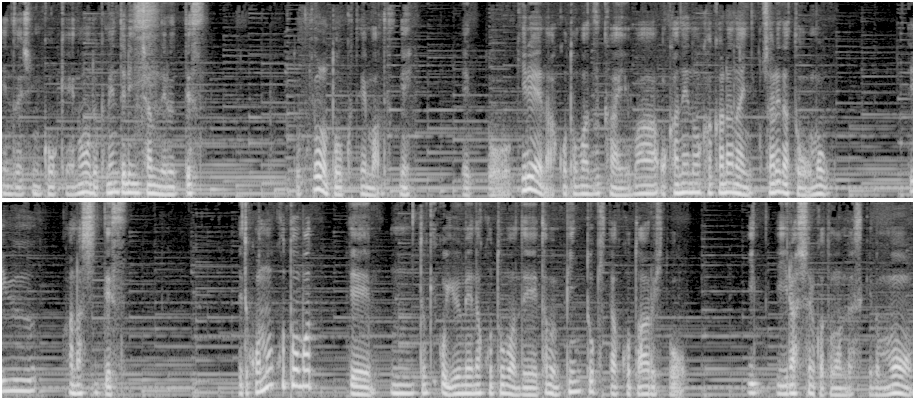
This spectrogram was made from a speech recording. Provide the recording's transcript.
現在進行形のドキュメンタリーチャンネルです。今日のトークテーマはですね、えっと、綺麗な言葉遣いはお金のかからないおしゃれだと思うっていう話です。えっと、この言葉って、うんと結構有名な言葉で多分ピンときたことある人いいらっしゃるかと思うんですけども、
